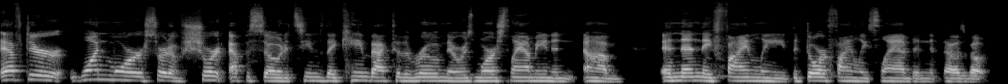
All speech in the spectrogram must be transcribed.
after one more sort of short episode, it seems they came back to the room. There was more slamming, and um, and then they finally, the door finally slammed, and that was about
